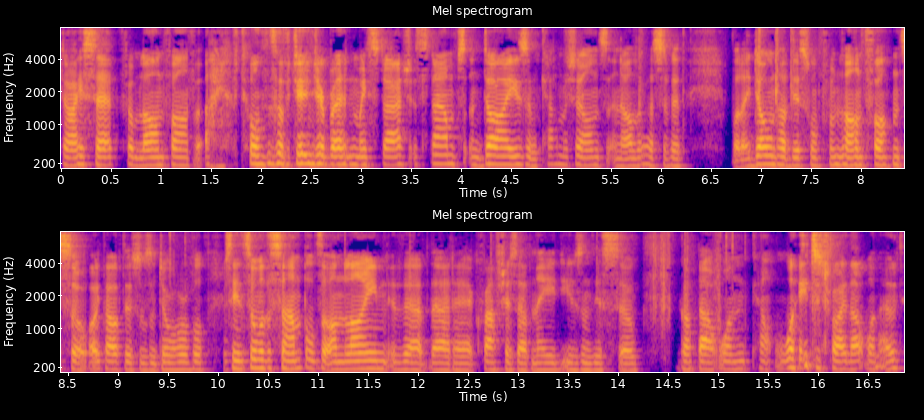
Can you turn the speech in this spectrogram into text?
die set from Lawn Fawn. I have tons of gingerbread in my stash, stamps and dies and cabochons and all the rest of it. But I don't have this one from Lawn Fawn, so I thought this was adorable. I've seen some of the samples online that, that uh, crafters have made using this, so got that one. Can't wait to try that one out.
